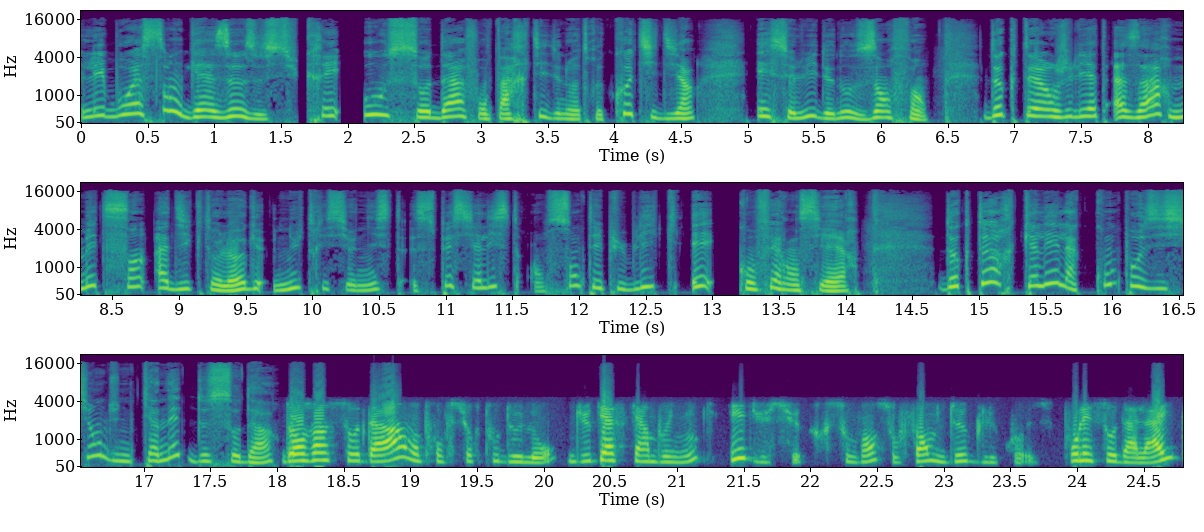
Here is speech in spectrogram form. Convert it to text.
Les boissons gazeuses sucrées ou soda font partie de notre quotidien et celui de nos enfants. Docteur Juliette Hazard, médecin addictologue, nutritionniste, spécialiste en santé publique et conférencière. Docteur, quelle est la composition d'une canette de soda? Dans un soda, on trouve surtout de l'eau, du gaz carbonique et du sucre, souvent sous forme de glucose. Pour les sodas light,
